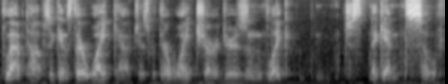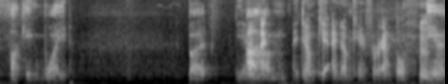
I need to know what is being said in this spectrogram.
laptops against their white couches with their white chargers and like just again so fucking white. But Yeah, um, I, I don't care. I don't care for Apple. yeah,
